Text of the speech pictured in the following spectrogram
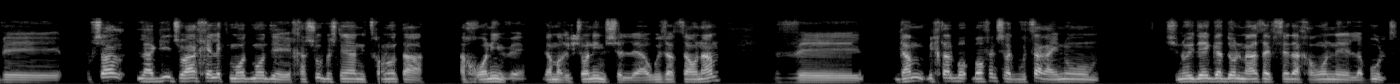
ואפשר להגיד שהוא היה חלק מאוד מאוד אה, חשוב בשני הניצחונות האחרונים, וגם הראשונים של הוויזארדס העונה, וגם בכלל באופן של הקבוצה ראינו שינוי די גדול מאז ההפסד האחרון לבולס.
